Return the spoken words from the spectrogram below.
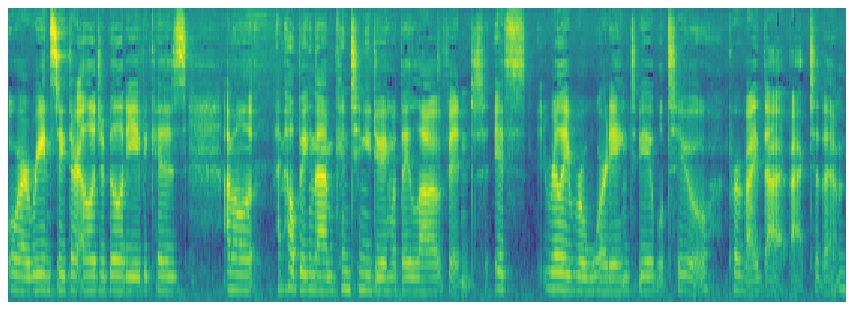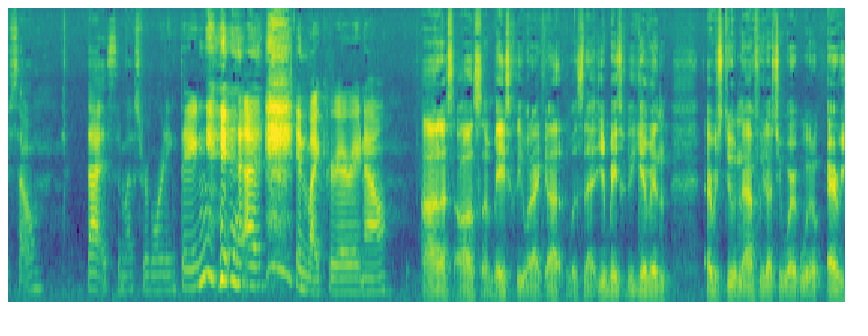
or reinstate their eligibility because I'm a, I'm helping them continue doing what they love and it's really rewarding to be able to provide that back to them. So that is the most rewarding thing in my career right now. Ah, that's awesome. Basically, what I got was that you're basically giving every student athlete that you work with, every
